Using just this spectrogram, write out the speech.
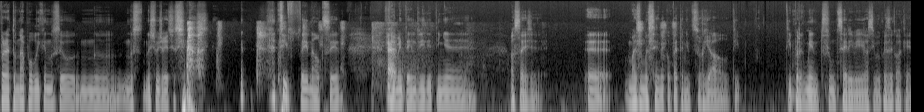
para tornar pública no seu, no, nas, nas suas redes sociais. tipo, para enaltecer. É. Realmente a Nvidia tinha. Ou seja, uh, mais uma cena completamente surreal, tipo, tipo argumento de filme de série B ou assim uma coisa qualquer.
